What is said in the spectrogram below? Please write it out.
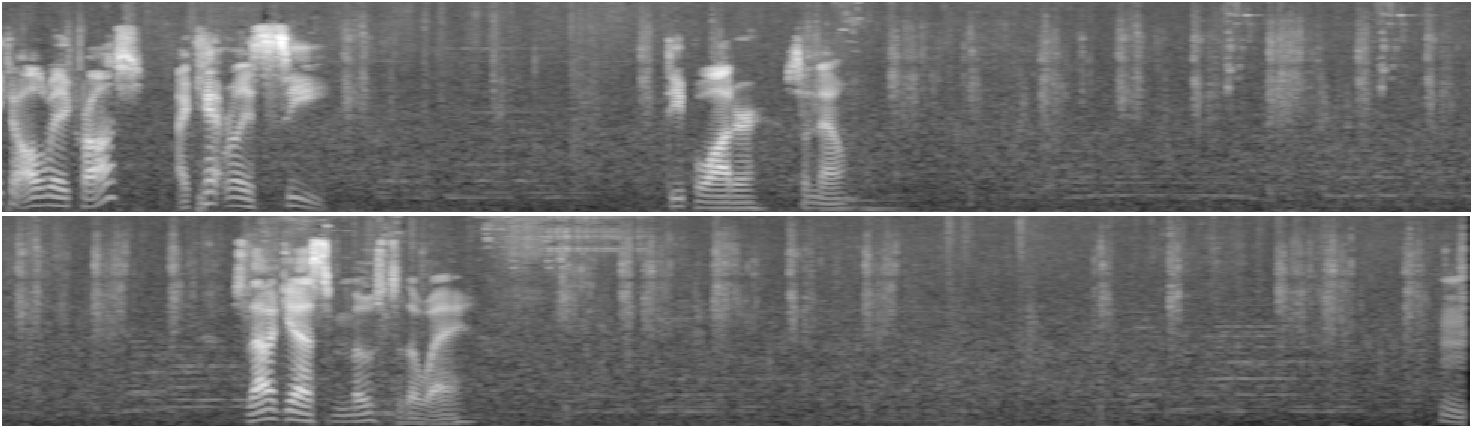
Make it all the way across? I can't really see. Deep water, so no. So that would guess most of the way. Hmm.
